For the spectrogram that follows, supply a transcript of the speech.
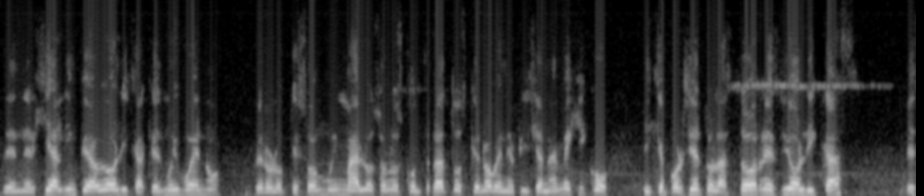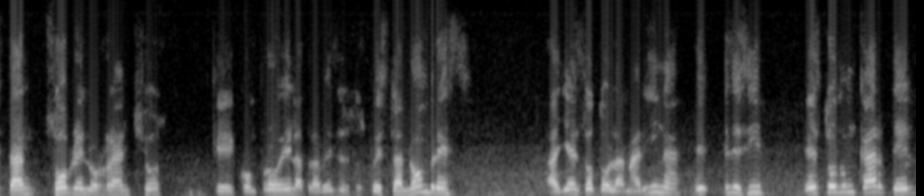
de energía limpia eólica, que es muy bueno, pero lo que son muy malos son los contratos que no benefician a México. Y que por cierto las torres eólicas están sobre los ranchos que compró él a través de sus prestanombres allá en Soto la Marina. Es decir, es todo un cártel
